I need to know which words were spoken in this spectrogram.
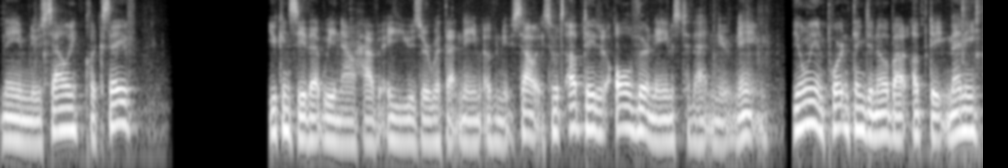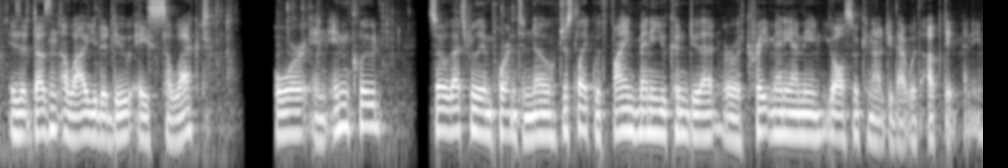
name new Sally, click save, you can see that we now have a user with that name of new Sally. So it's updated all of their names to that new name. The only important thing to know about update many is it doesn't allow you to do a select or an include. So that's really important to know. Just like with find many, you couldn't do that, or with create many, I mean, you also cannot do that with update many.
